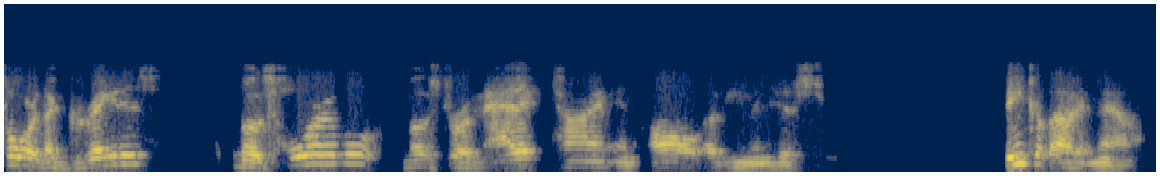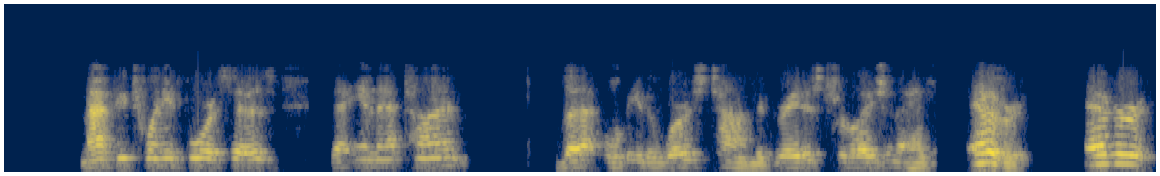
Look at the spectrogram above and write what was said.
for the greatest, most horrible, most dramatic time in all of human history. Think about it now. Matthew 24 says that in that time, that will be the worst time, the greatest tribulation that has ever, ever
